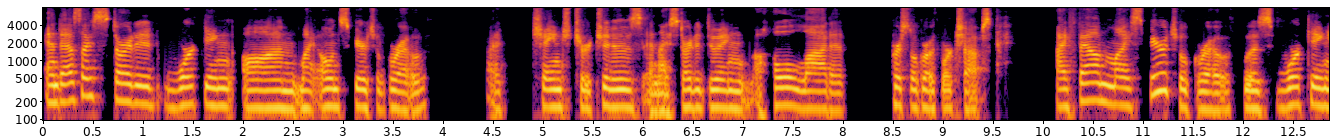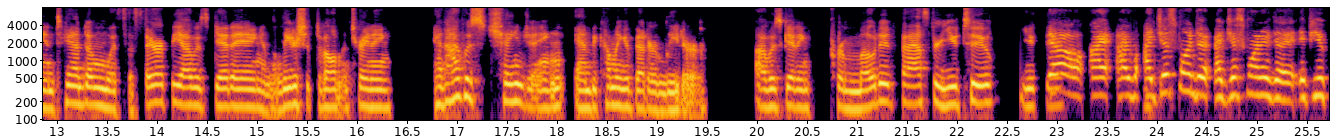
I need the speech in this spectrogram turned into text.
And as I started working on my own spiritual growth, I changed churches and I started doing a whole lot of personal growth workshops. I found my spiritual growth was working in tandem with the therapy I was getting and the leadership development training and I was changing and becoming a better leader. I was getting promoted faster. You too. You too. No, I, I, I just wanted to. I just wanted to. If you,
